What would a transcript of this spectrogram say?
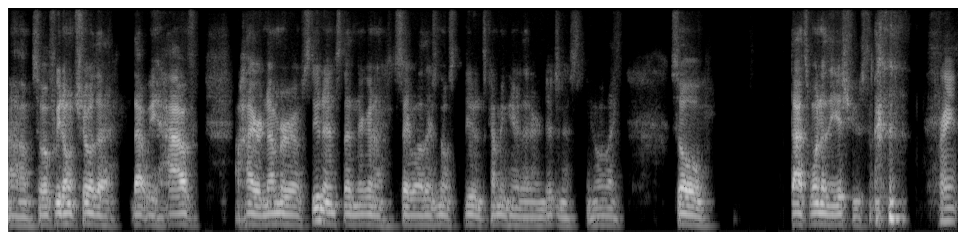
um, so if we don't show the that we have a higher number of students, then they're gonna say, well, there's no students coming here that are indigenous, you know, like, so that's one of the issues. right.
